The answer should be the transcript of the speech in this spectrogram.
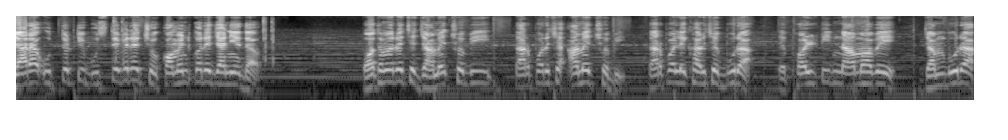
যারা উত্তরটি বুঝতে পেরেছ কমেন্ট করে জানিয়ে দাও। প্রথমে রয়েছে জামের ছবি, তারপর রয়েছে আমের ছবি, তারপর লেখা রয়েছে বুড়া। তাই ফলটির নাম হবে জাম্বুরা।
